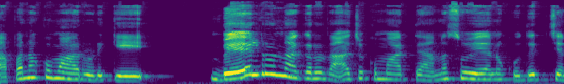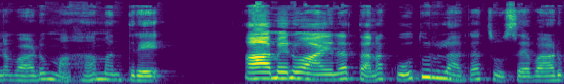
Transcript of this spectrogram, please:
తపన కుమారుడికి బేల్రు నగరు రాజకుమార్తె అనసూయను కుదిర్చినవాడు మహామంత్రే. ఆమెను ఆయన తన కూతురులాగా చూసేవాడు.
